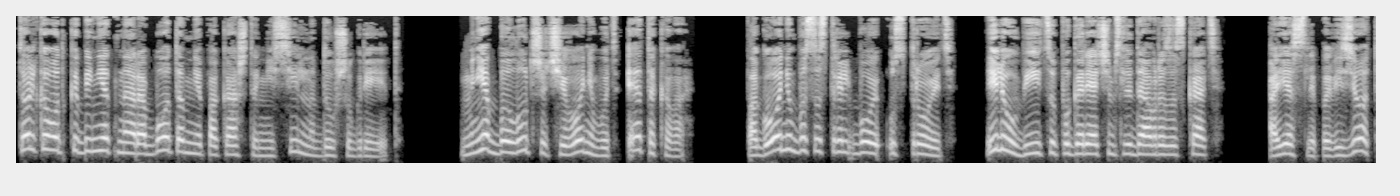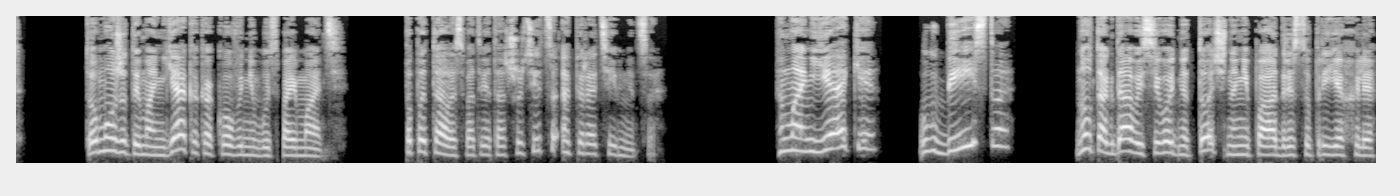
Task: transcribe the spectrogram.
Только вот кабинетная работа мне пока что не сильно душу греет. Мне бы лучше чего-нибудь этакого. Погоню бы со стрельбой устроить или убийцу по горячим следам разыскать. А если повезет, то, может, и маньяка какого-нибудь поймать. Попыталась в ответ отшутиться оперативница. Маньяки? Убийство? Ну, тогда вы сегодня точно не по адресу приехали,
